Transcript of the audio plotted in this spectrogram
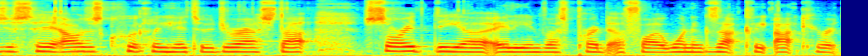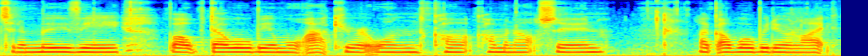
just here I was just quickly here to address that. Sorry the uh, Alien vs. Predator fight wasn't exactly accurate to the movie but there will be a more accurate one co coming out soon. Like I will be doing like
